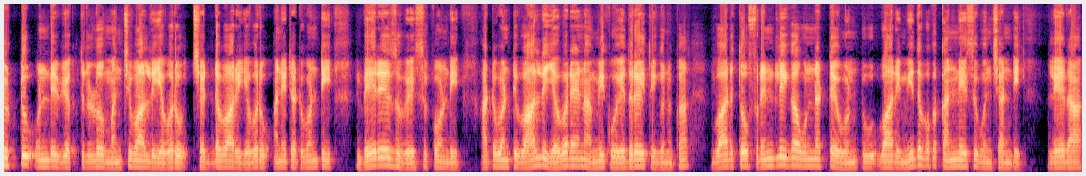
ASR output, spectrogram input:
చుట్టూ ఉండే వ్యక్తులలో మంచి వాళ్ళు ఎవరు చెడ్డవారు ఎవరు అనేటటువంటి బేరేజు వేసుకోండి. అటువంటి వాళ్ళు ఎవరైనా మీకు ఎదురైతే గనుక వారితో ఫ్రెండ్లీగా ఉన్నట్టే ఉంటూ వారి మీద ఒక కన్నేసి ఉంచండి. లేదా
